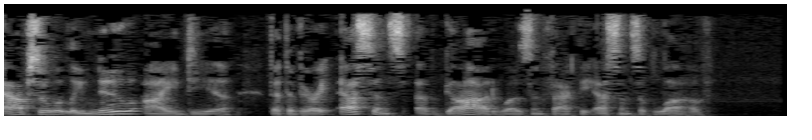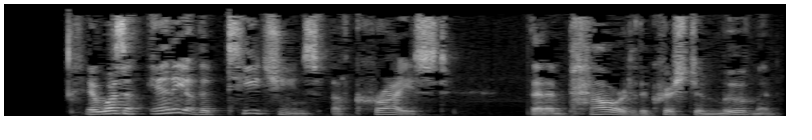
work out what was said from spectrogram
absolutely new idea that the very essence of God was in fact the essence of love. It wasn't any of the teachings of Christ that empowered the Christian movement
